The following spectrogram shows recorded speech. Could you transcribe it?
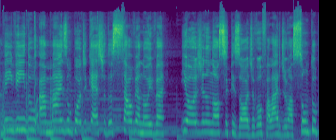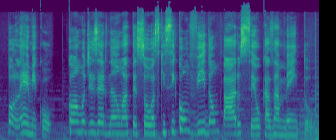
Bem-vindo a mais um podcast do Salve a Noiva. E hoje no nosso episódio eu vou falar de um assunto polêmico: como dizer não a pessoas que se convidam para o seu casamento.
